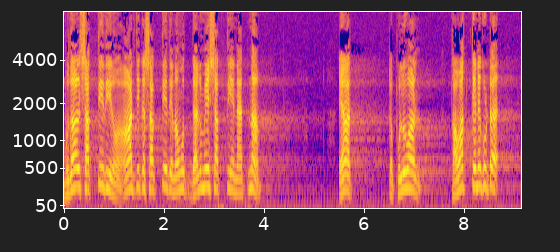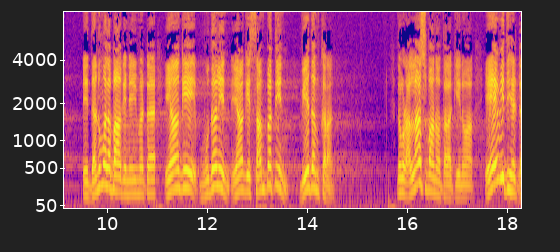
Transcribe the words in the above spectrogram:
මුදල් ශක්තිය තියනවා ආර්ථික ශක්තියති නමුත් දැනුමේ ශක්තිය නැත්නම්. එයාට පුළුවන් තවත් කෙනෙකුට ඒ දැනුම ලබා ගැනීමට එයාගේ මුදලින් එයාගේ සම්පතින් වියදම් කරන්න. දකොට අල්ලාස් භානව තලා කියනවා ඒ විදිහට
